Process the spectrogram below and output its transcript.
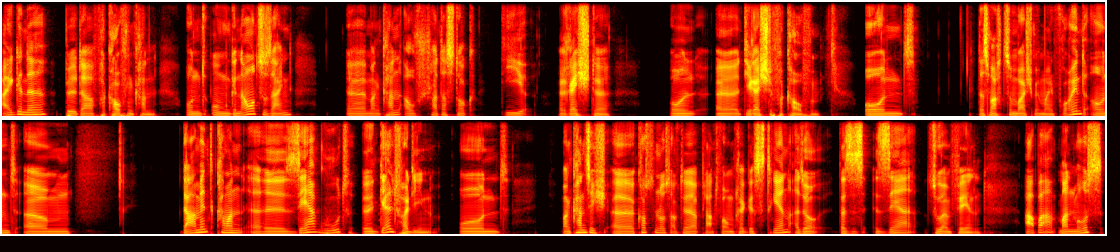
eigene Bilder verkaufen kann. Und um genauer zu sein, äh, man kann auf Shutterstock die Rechte und äh, die Rechte verkaufen. Und das macht zum Beispiel mein Freund und ähm, damit kann man äh, sehr gut äh, Geld verdienen. Und man kann sich äh, kostenlos auf der Plattform registrieren, also das ist sehr zu empfehlen. Aber man muss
